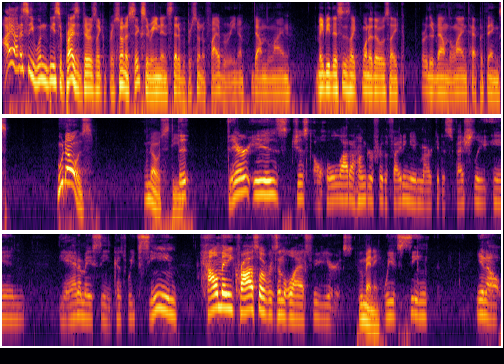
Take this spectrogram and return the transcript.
I honestly wouldn't be surprised if there was like a Persona 6 Arena instead of a Persona 5 Arena down the line. Maybe this is like one of those like further down the line type of things. Who knows? Who knows, Steve? The, there is just a whole lot of hunger for the fighting game market, especially in the anime scene, because we've seen how many crossovers in the last few years. Too many. We've seen, you know,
